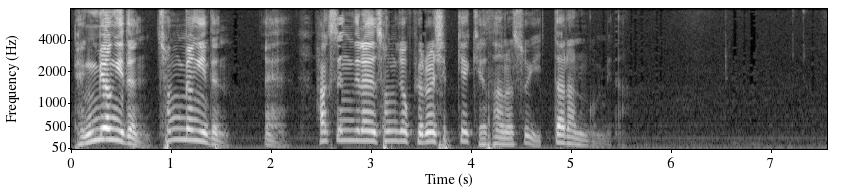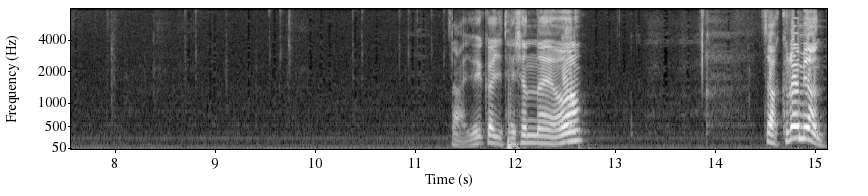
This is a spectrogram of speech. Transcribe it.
100명이든 1000명이든 예, 학생들의 성적표를 쉽게 계산할 수 있다라는 겁니다. 자 여기까지 되셨나요? 자 그러면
